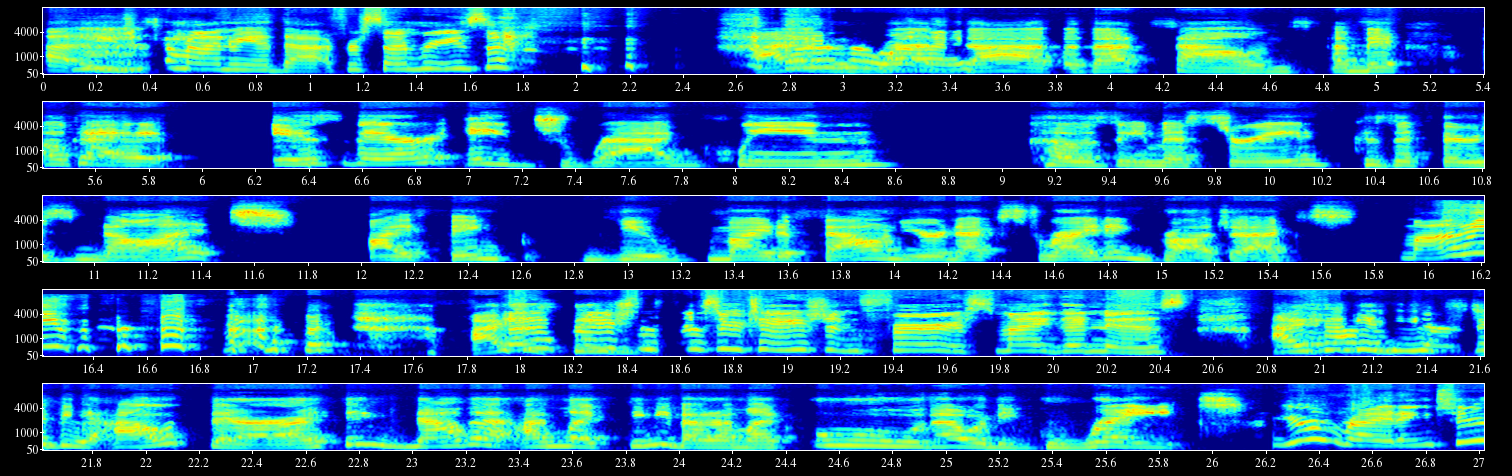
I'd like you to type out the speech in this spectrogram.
uh, you just remind me of that for some reason. I, haven't read that, but that sounds amazing. Okay. Is there a drag queen cozy mystery? Because if there's not, I think you might have found your next writing project. Mine? I just finish this dissertation first. My goodness. I, I think it needs to be out there. I think now that I'm like thinking about it, I'm like, ooh, that would be great. You're writing too,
